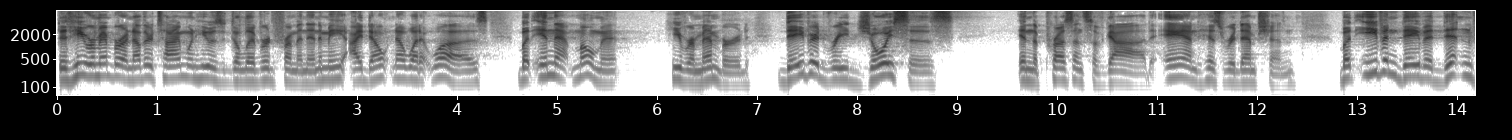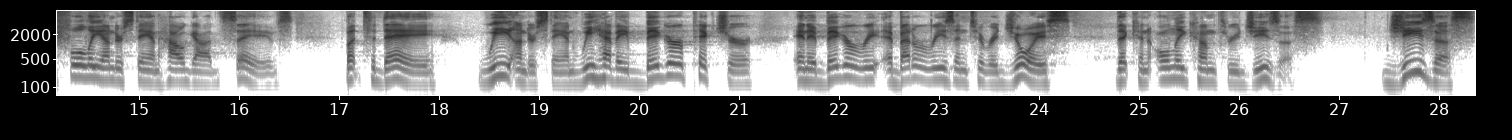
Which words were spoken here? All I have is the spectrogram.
Did he remember another time when he was delivered from an enemy? I don't know what it was, but in that moment, he remembered. David rejoices in the presence of God and his redemption. But even David didn't fully understand how God saves. But today, we understand. We have a bigger picture and a bigger, re- a better reason to rejoice that can only come through Jesus. Jesus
